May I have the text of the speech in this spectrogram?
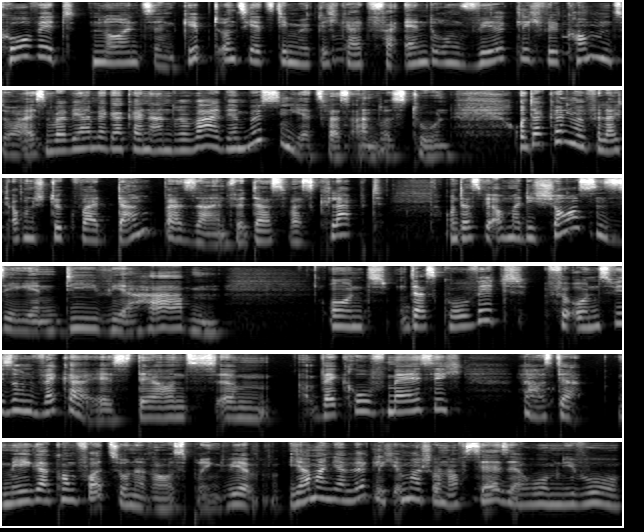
Covid-19 gibt uns jetzt die Möglichkeit, Veränderung wirklich willkommen zu heißen, weil wir haben ja gar keine andere Wahl. Wir müssen jetzt was anderes tun. Und da können wir vielleicht auch ein Stück weit dankbar sein für das, was klappt und dass wir auch mal die Chancen sehen, die wir haben. Und dass Covid für uns wie so ein Wecker ist, der uns ähm, weckrufmäßig ja, aus der mega Komfortzone rausbringt. Wir jammern ja wirklich immer schon auf sehr, sehr hohem Niveau.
